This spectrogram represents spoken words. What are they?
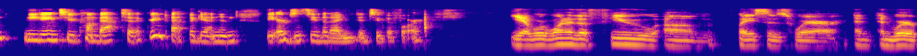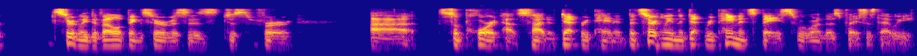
needing to come back to Greenpath again and the urgency that I needed to before. Yeah, we're one of the few um, places where, and and we're certainly developing services just for uh, support outside of debt repayment, but certainly in the debt repayment space, we're one of those places that we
